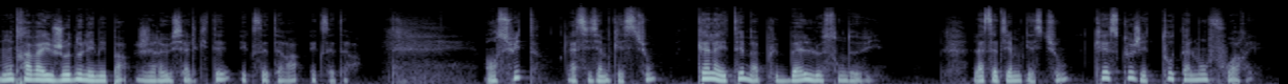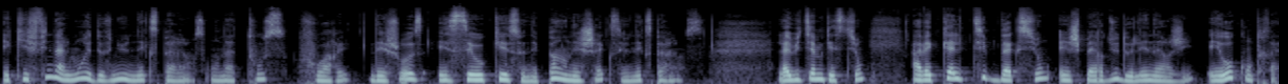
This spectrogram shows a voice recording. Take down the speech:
Mon travail, je ne l'aimais pas, j'ai réussi à le quitter, etc., etc. Ensuite, la sixième question, quelle a été ma plus belle leçon de vie? La septième question, qu'est-ce que j'ai totalement foiré et qui finalement est devenu une expérience. On a tous foiré des choses et c'est ok, ce n'est pas un échec, c'est une expérience. La huitième question, avec quel type d'action ai-je perdu de l'énergie Et au contraire,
